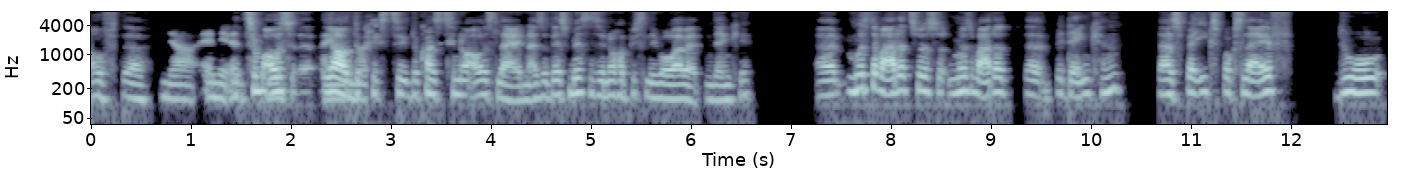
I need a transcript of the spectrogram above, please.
auf der ja, NES zum Aus äh, ja und du kriegst sie, du kannst sie nur ausleihen. Also das müssen sie noch ein bisschen überarbeiten, denke ich. Äh, muss aber auch dazu muss auch da, bedenken, dass bei Xbox Live du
